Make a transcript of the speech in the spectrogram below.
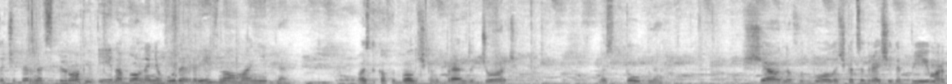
до 14 років і наповнення буде різноманітне. Ось така футболочка від бренду George. Наступне. Ще одна футболочка, це, до речі, йде Primark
